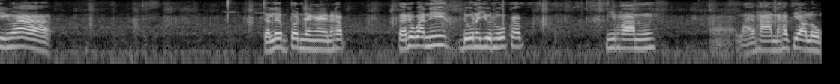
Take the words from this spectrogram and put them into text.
ริง ๆว่า จะเริ่มต้นยังไงนะครับ แต่ทุกวันนี้ดูใน YouTube ครับ มีพันหลายพันนะครับที่เอาลง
